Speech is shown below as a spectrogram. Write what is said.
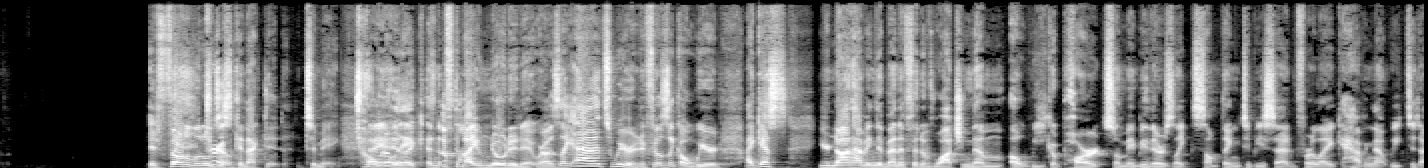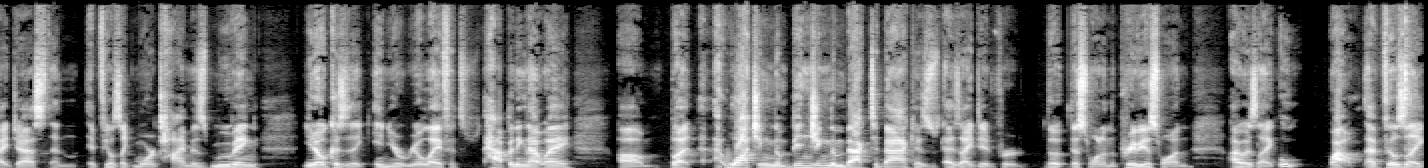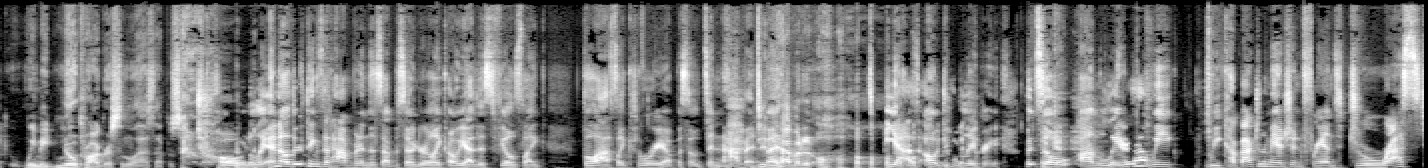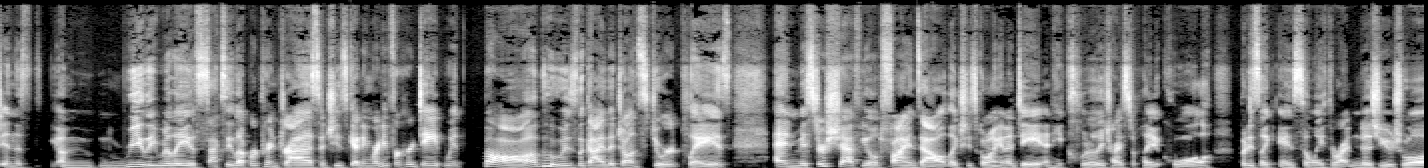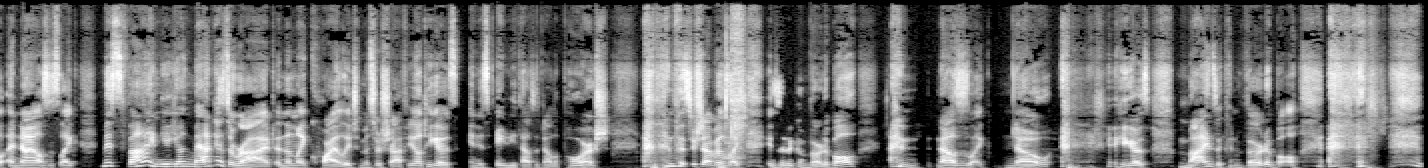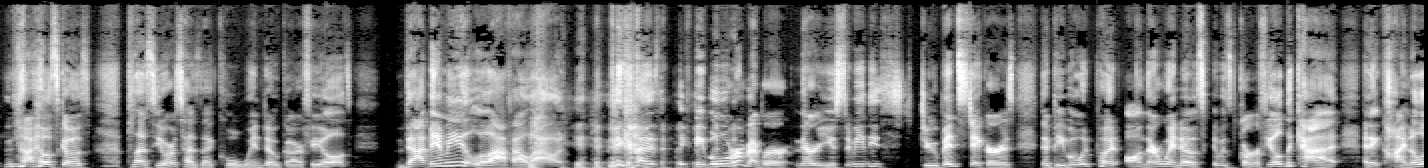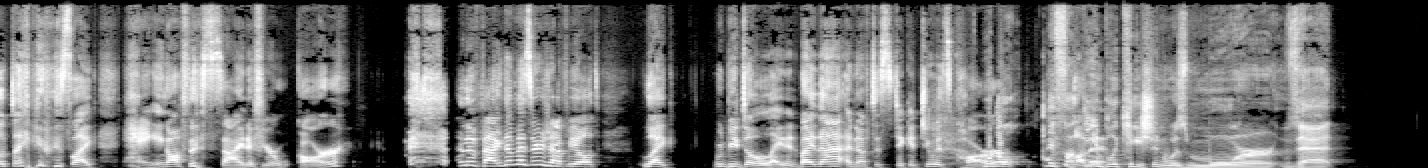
It felt a little True. disconnected to me. I- Totally. like enough that I noted it where I was like, ah, that's weird. It feels like a weird. I guess you're not having the benefit of watching them a week apart, so maybe there's like something to be said for like having that week to digest, and it feels like more time is moving, you know, because like in your real life it's happening that way. Um, but watching them, binging them back to back as as I did for the this one and the previous one, I was like, ooh, wow, that feels like we made no progress in the last episode. totally. And other things that happened in this episode, you're like, oh yeah, this feels like the last like three episodes didn't happen. Didn't But- happen at all. yes, oh, totally agree. But so Okay. um, later that week, we cut back to the mansion. Fran's dressed in this um, really, really sexy leopard print dress, and she's getting ready for her date with Bob, who is the guy that Jon Stewart plays. And Mr. Sheffield finds out like she's going on a date, and he clearly tries to play it cool, but he's like instantly threatened as usual. And Niles is like, Miss Fine, your young man has arrived. And then, like, quietly to Mr. Sheffield, he goes, in his $80,000 Porsche. And then Mr. Sheffield's like, Is it a convertible? And Niles is like, No. he goes, Mine's a convertible. And Niles goes, Plus yours has that cool window, Garfield. That made me laugh out loud because if people will remember, there used to be these stupid stickers that people would put on their windows. It was Garfield the cat, and it kind of looked like he was like hanging off the side of your car. and the fact that Mr. Sheffield like would be delighted by that enough to stick it to his car. Well, I thought Love the it. implication was more that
